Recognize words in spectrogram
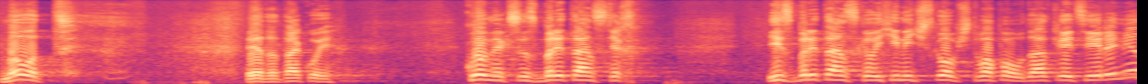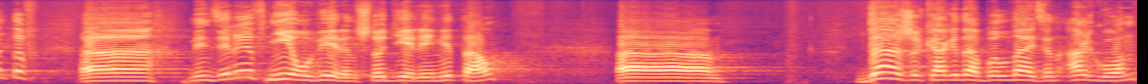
Ну вот, это такой комикс из британских, из британского химического общества по поводу открытия элементов. А, Менделеев не уверен, что делий металл. Даже когда был найден аргон,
